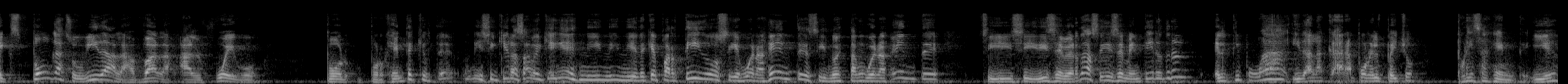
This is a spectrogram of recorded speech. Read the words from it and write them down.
exponga su vida a las balas, al fuego, por, por gente que usted ni siquiera sabe quién es, ni, ni, ni de qué partido, si es buena gente, si no es tan buena gente, si, si dice verdad, si dice mentira. El tipo va y da la cara, pone el pecho por esa gente. Y es,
